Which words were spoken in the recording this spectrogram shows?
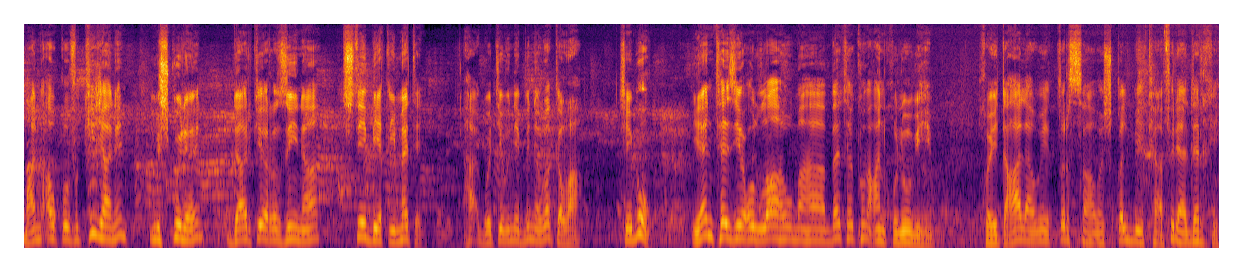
مع أن أوقف كي جانن مشكولين دار كي رزينا تشتي بقيمة ها قلت ونبنا وكوا تشبو ينتزع الله مهابتكم عن قلوبهم خوي تعالى ويطرصا وش قلبي كافر درخي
